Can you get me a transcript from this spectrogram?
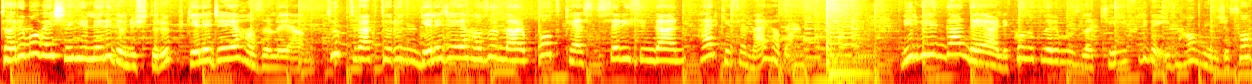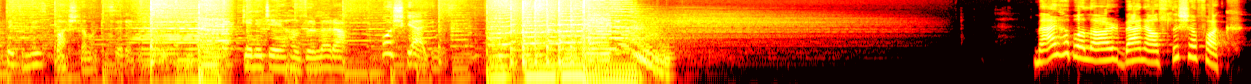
Tarımı ve şehirleri dönüştürüp geleceğe hazırlayan Türk Traktör'ün Geleceğe Hazırlar podcast serisinden herkese merhaba. Birbirinden değerli konuklarımızla keyifli ve ilham verici sohbetimiz başlamak üzere. Geleceğe Hazırlar'a hoş geldiniz. Merhabalar, ben Aslı Şafak.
